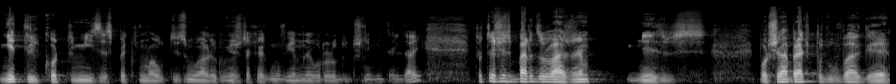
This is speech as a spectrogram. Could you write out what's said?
Nie tylko tymi ze spektrum autyzmu, ale również, tak jak mówiłem, neurologicznymi i tak dalej. To też jest bardzo ważne, bo trzeba brać pod uwagę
